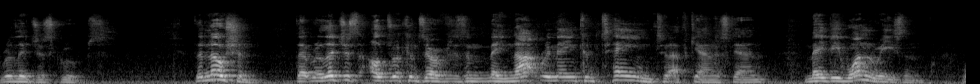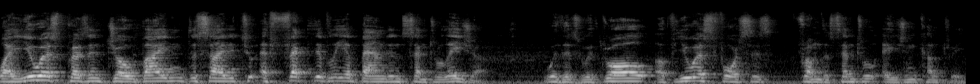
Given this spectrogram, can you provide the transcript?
religious groups. The notion that religious ultra conservatism may not remain contained to Afghanistan may be one reason why US President Joe Biden decided to effectively abandon Central Asia with his withdrawal of US forces from the Central Asian country.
